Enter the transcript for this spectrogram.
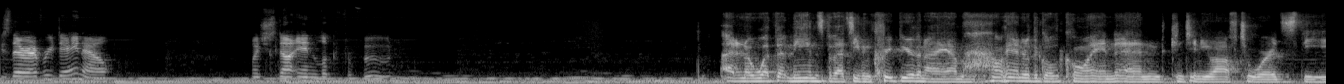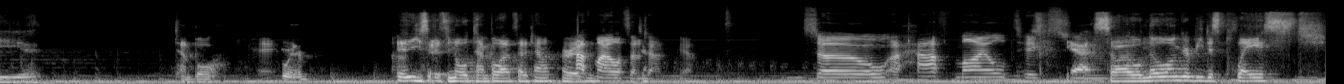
She's there every day now. When she's not in looking for food. I don't know what that means, but that's even creepier than I am. I'll hand her the gold coin and continue off towards the temple Okay. or whatever. You said it's an old temple outside of town, or half mile outside of town. Yeah. So a half mile takes. Yeah, so I will no longer be displaced.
